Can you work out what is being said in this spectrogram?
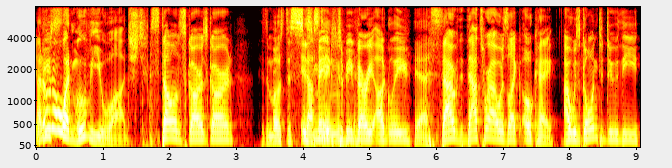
I don't know what movie you watched. Stellan Skarsgård is the most is disgusting. made to be very ugly. yes. That that's where I was like, okay, I was going to do the.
